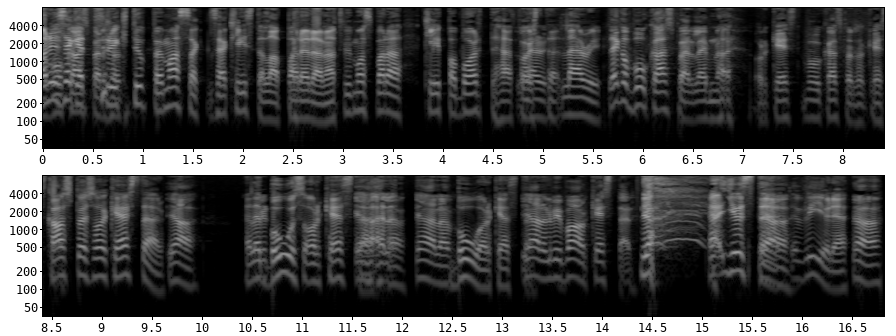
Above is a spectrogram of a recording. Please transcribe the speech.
Man har ju säkert Kasper så- tryckt upp en massa så här klisterlappar redan, att vi måste bara klippa bort det här första. Larry. Larry. Tänk om Bo Kasper lämnar orkester, Bo Kaspers orkester. Kaspers orkester. ja. Eller Bos orkester. Ja, eller, ja, eller, Bo-orkester. ja, eller vi var orkester. Ja, just det. Ja. Det blir ju det. Ja.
